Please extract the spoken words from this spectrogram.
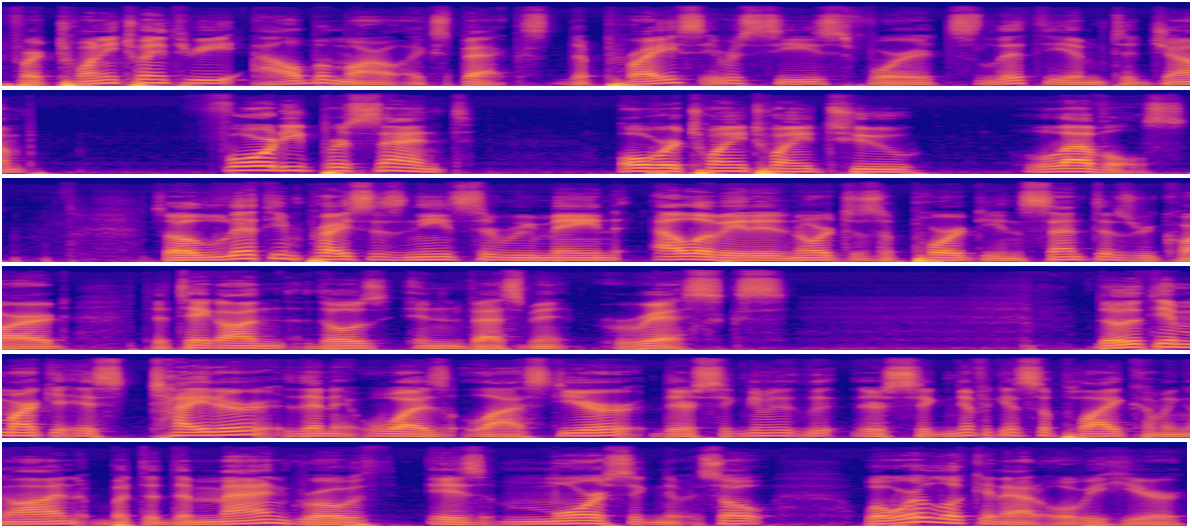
for 2023, Albemarle expects the price it receives for its lithium to jump 40% over 2022 levels. So lithium prices needs to remain elevated in order to support the incentives required to take on those investment risks. The lithium market is tighter than it was last year. There's significant there's significant supply coming on, but the demand growth is more significant. So what we're looking at over here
